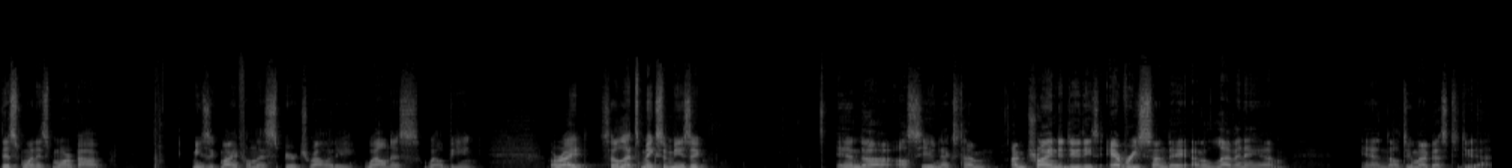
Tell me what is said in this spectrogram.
This one is more about music mindfulness, spirituality, wellness, well being. All right, so let's make some music. And uh, I'll see you next time. I'm trying to do these every Sunday at 11 a.m., and I'll do my best to do that.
